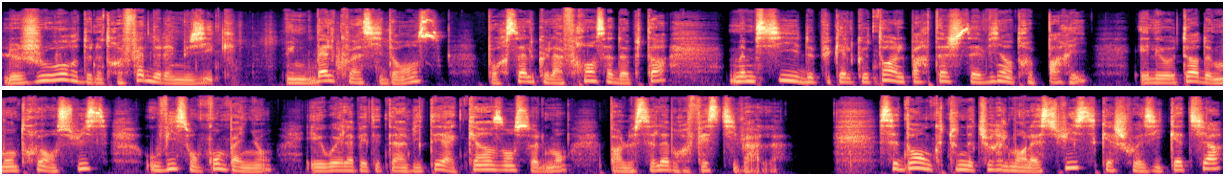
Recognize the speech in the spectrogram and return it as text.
le jour de notre fête de la musique. Une belle coïncidence pour celle que la France adopta, même si depuis quelque temps elle partage sa vie entre Paris et les hauteurs de Montreux en Suisse, où vit son compagnon et où elle avait été invitée à 15 ans seulement par le célèbre festival. C'est donc tout naturellement la Suisse qu'a choisi Katia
